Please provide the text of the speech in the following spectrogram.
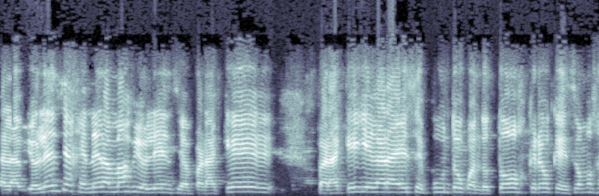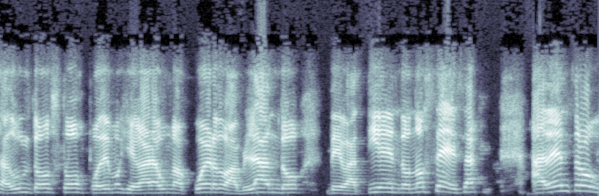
La violencia genera más violencia. ¿Para qué, ¿Para qué llegar a ese punto cuando todos creo que somos adultos, todos podemos llegar a un acuerdo hablando, debatiendo, no sé, esa- adentro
